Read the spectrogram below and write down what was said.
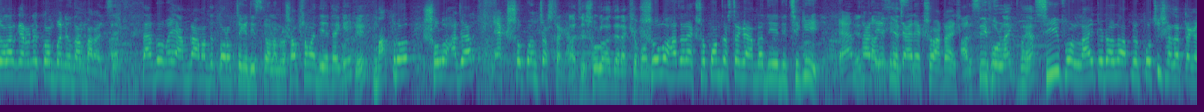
চলার কারণে কোম্পানিও দাম বাড়ায় দিছে। তারপর ভাই আমরা আমাদের তরফ থেকে ডিসকাউন্ট আমরা সবসময় দিয়ে থাকি। মাত্র ষোলো হাজার একশো পঞ্চাশ টাকা। আচ্ছা ষোলো হাজার ষোলো হাজার একশো পঞ্চাশ টাকা আমরা দিয়ে দিচ্ছি কি? এন থার্টি এসি চার একশো আঠাশ। আর সি ফোর লাইট ভাইয়া? সি ফর লাইট ওটা হলো আপনার পঁচিশ হাজার টাকা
